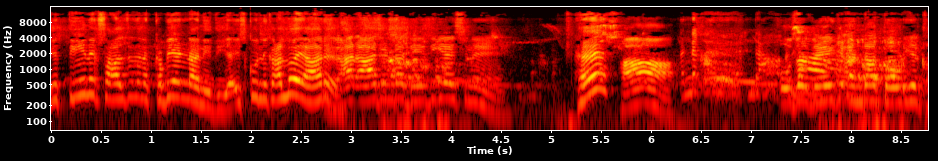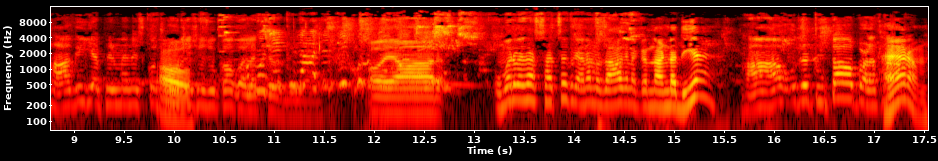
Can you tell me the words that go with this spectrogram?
ये तीन एक साल से कभी अंडा नहीं दिया। इसको निकालो यार। यार आज अंडा दे दिया इसने। है? हाँ। उधर देख अंडा तोड़ के खा गई है फिर मैंने इसको कर दिया ओ यार उम्र में सच सच कहना मज़ाक न करना अंडा दिया है? हाँ उधर टूटा हुआ पड़ा था। है रम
